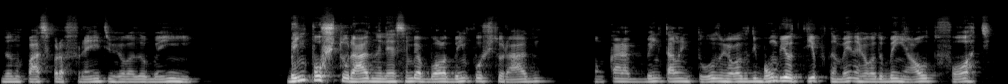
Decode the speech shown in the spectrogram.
Dando passe para frente, um jogador bem bem posturado, né? ele recebe a bola bem posturado. É um cara bem talentoso, um jogador de bom biotipo também, né? Jogador bem alto, forte.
